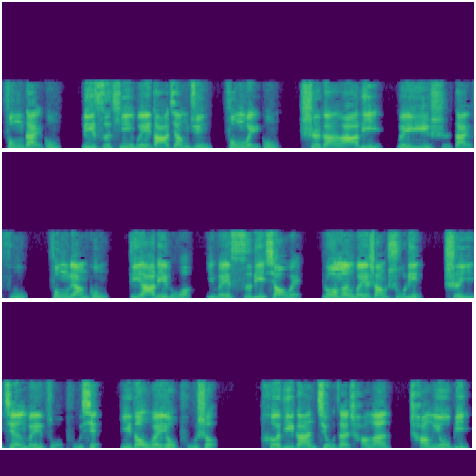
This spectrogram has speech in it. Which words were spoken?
封代公，立四提为大将军，封魏公；赤干阿力为御史大夫，封梁公；低阿力罗以为司隶校尉，若门为尚书令。赤以坚为左仆射，以斗为右仆射。贺狄干久在长安，常幽闭，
